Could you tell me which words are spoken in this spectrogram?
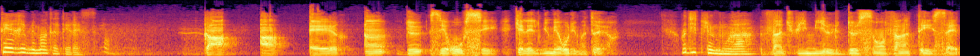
Terriblement intéressant. K-A-R-1-2-0-C. Quel est le numéro du moteur? Oh, dites-le moi. 28 220 TZ.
